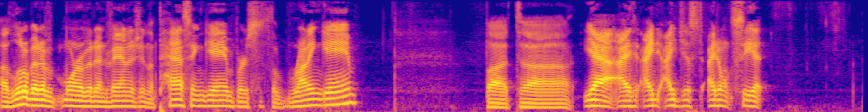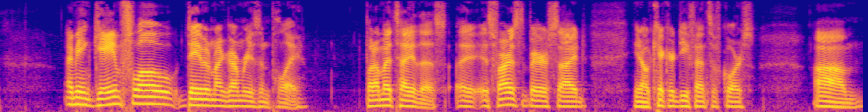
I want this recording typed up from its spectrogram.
a little bit of more of an advantage in the passing game versus the running game. But uh, yeah, I, I I just I don't see it. I mean, game flow. David Montgomery is in play, but I'm going to tell you this: uh, as far as the Bears side, you know, kicker defense, of course. Um,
